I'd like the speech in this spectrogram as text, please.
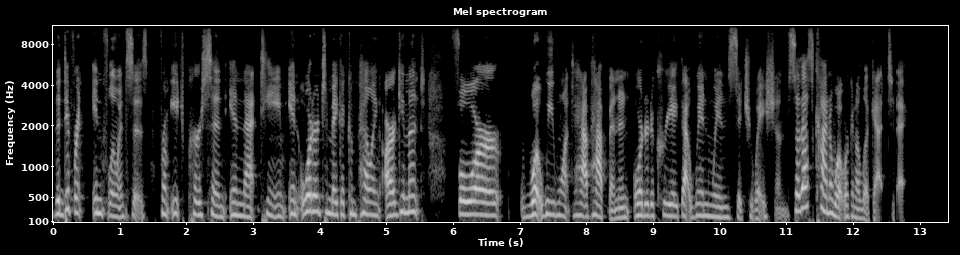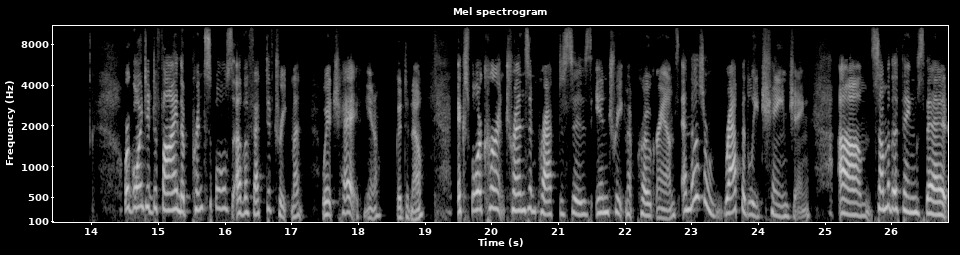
the different influences from each person in that team in order to make a compelling argument for what we want to have happen in order to create that win-win situation. So that's kind of what we're going to look at today. We're going to define the principles of effective treatment which hey you know good to know. Explore current trends and practices in treatment programs and those are rapidly changing. Um, some of the things that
